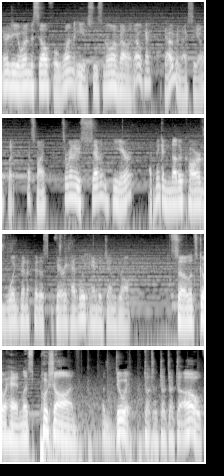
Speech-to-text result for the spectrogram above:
energy you're willing to sell for one each. This is no longer valid. okay, that would be nice to go, but that's fine. So we're going to do seven here. I think another card would benefit us very heavily and the gem draw. So let's go ahead and let's push on. Let's do it. Oh,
